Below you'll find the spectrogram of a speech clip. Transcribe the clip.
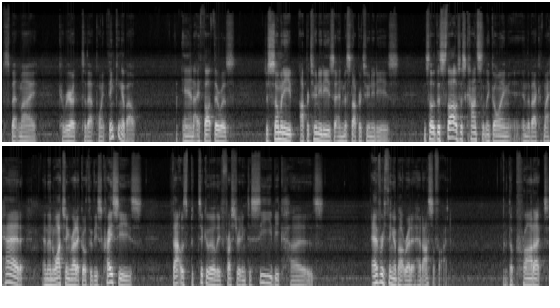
spent my career to that point thinking about, and I thought there was just so many opportunities and missed opportunities, and so this thought was just constantly going in the back of my head, and then watching Reddit go through these crises, that was particularly frustrating to see because everything about Reddit had ossified. The product,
